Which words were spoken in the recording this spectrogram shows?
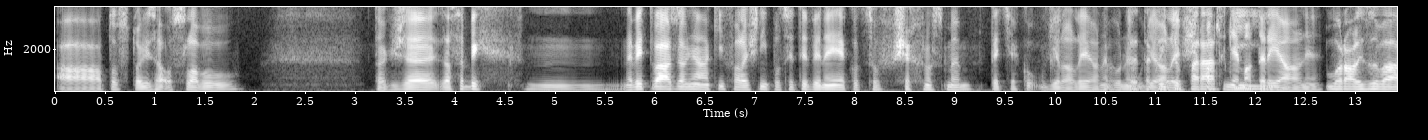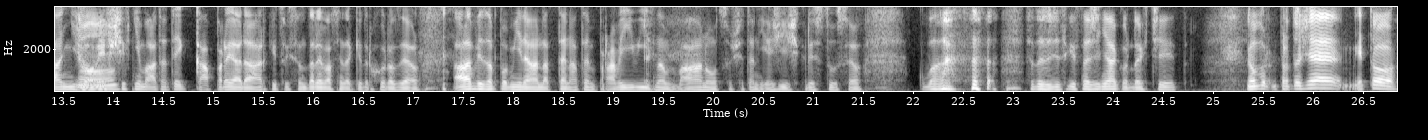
a to stojí za oslavu, takže zase bych mm, nevytvářel nějaký falešný pocity viny, jako co všechno jsme teď jako udělali a nebo no, neudělali špatně materiálně. moralizování, no. že vy všichni máte ty kapry a dárky, což jsem tady vlastně taky trochu rozjel, ale vy zapomínáte na ten pravý význam Vánoc, což je ten Ježíš Kristus, jo. Kuba se to vždycky snaží nějak odlehčit. No, protože je to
